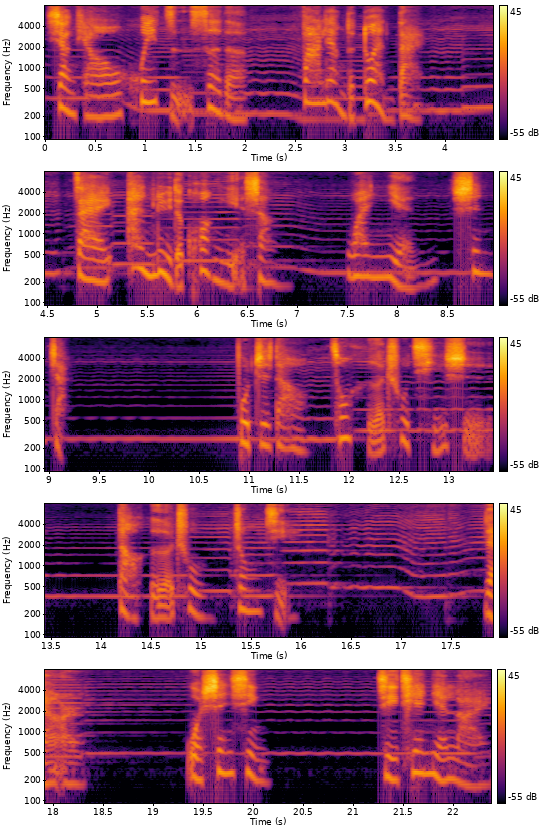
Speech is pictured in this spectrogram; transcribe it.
像条灰紫色的发亮的缎带，在暗绿的旷野上。蜿蜒伸展，不知道从何处起始，到何处终结。然而，我深信，几千年来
